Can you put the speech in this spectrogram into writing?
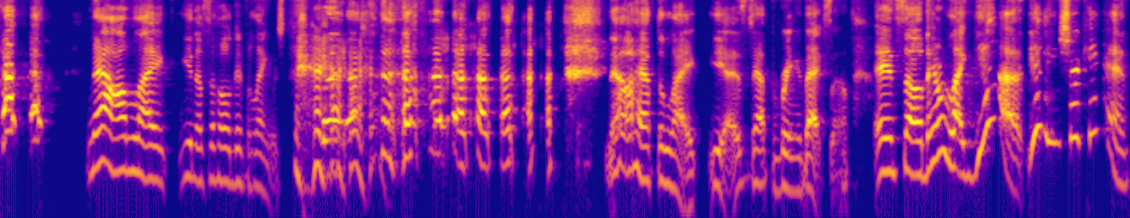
now I'm like, you know, it's a whole different language. now I have to like, yeah, I have to bring it back some. And so they were like, yeah, yeah, you sure can.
